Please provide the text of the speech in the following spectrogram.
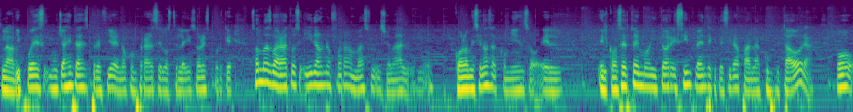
Claro. Y pues mucha gente a veces prefiere no comprarse los televisores porque son más baratos y de una forma más funcional. ¿no? Como lo mencionas al comienzo, el, el concepto de monitor es simplemente que te sirva para la computadora. O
